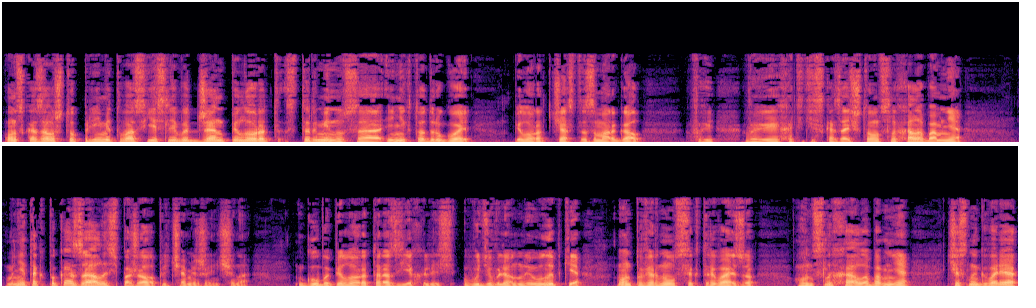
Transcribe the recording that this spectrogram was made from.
он сказал, что примет вас, если вы Джен Пилород Стерминуса, и никто другой». Пилород часто заморгал. «Вы... вы хотите сказать, что он слыхал обо мне?» «Мне так показалось», — пожала плечами женщина. Губы Пилорота разъехались в удивленной улыбке. Он повернулся к Тревайзу. «Он слыхал обо мне. Честно говоря,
